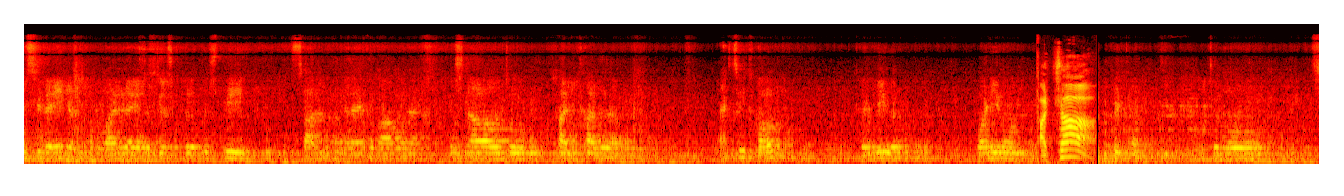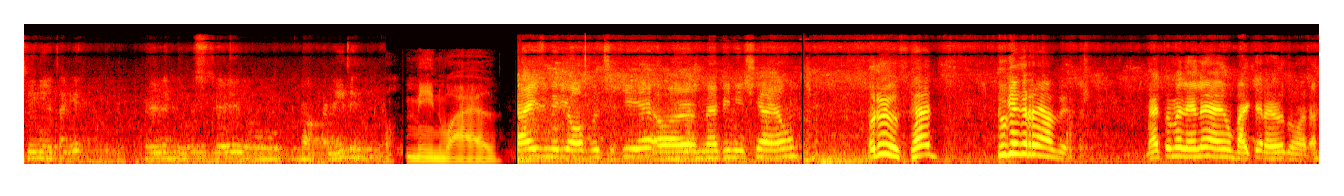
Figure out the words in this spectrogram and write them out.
इसी तरह होती है उसमें कुछ भी सालन वगैरह है कबाब वगैरह कुछ ना हो तो खाली खा दो ऐसे ही खाओ बॉडी रहो अच्छा। फिट रहो तो सीन ये था कि मेरे दोस्त थे वो वहाँ पर नहीं थे। Meanwhile. गाइस मेरी ऑफ़ हो चुकी है और मैं भी नीचे आया हूँ। अरे तू क्या कर रहा है यहाँ पे? मैं तुम्हें लेने आया हूँ बाइक राइडर तुम्हारा।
